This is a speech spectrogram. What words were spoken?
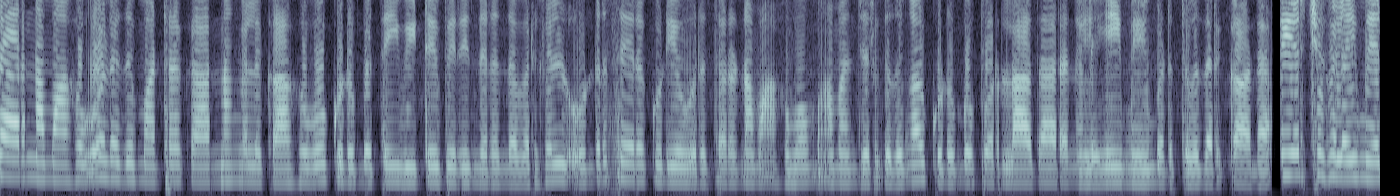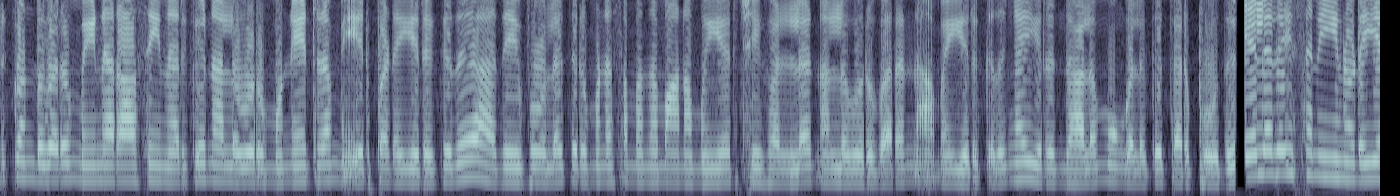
காரணமாகவோ அல்லது மற்ற காரணங்களுக்காகவோ குடும்பத்தை விட்டு பிரிந்திருந்தவர்கள் ஒன்று சேரக்கூடிய ஒரு தருணமாகவும் அமைஞ்சிருக்குதுங்க. குடும்ப பொருளாதார நிலையை மேம்படுத்துவதற்கான முயற்சிகளை மேற்கொண்டு வரும் மீனராசினருக்கு நல்ல ஒரு முன்னேற்றம் ஏற்பட இருக்குது. அதே போல திருமண சம்பந்தமான முயற்சிகள்ல நல்ல ஒரு வரன் அமையிருக்குதுங்க. இருந்தாலும் உங்களுக்கு தற்போது ஏழரை சனியினுடைய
